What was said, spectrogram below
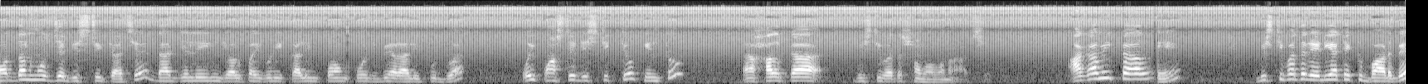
নর্দার্ন মোস্ট যে ডিস্ট্রিক্ট আছে, দার্জিলিং, জলপাইগুড়ি, কালিম্পং, কোচবিহার, আলিপুরদুয়ার ওই পাঁচটি ডিস্ট্রিক্টেও কিন্তু হালকা বৃষ্টিপাতের সম্ভাবনা আছে। আগামীকাল বৃষ্টিপাতের এরিয়াটা একটু বাড়বে।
